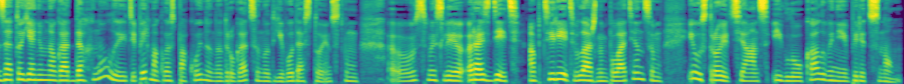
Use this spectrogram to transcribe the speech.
Зато я немного отдохнула и теперь могла спокойно надругаться над его достоинством. Э, в смысле, раздеть, обтереть влажным полотенцем и устроить сеанс иглоукалывания перед сном.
